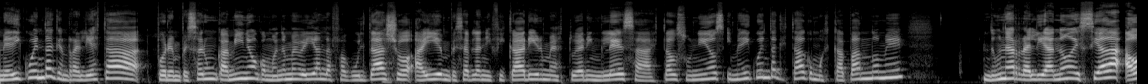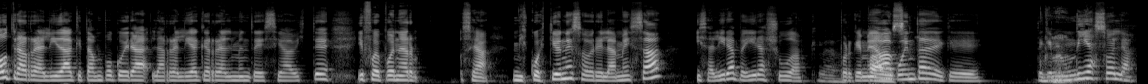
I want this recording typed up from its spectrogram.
me di cuenta que en realidad estaba por empezar un camino, como no me veía en la facultad, yo ahí empecé a planificar irme a estudiar inglés a Estados Unidos y me di cuenta que estaba como escapándome de una realidad no deseada a otra realidad que tampoco era la realidad que realmente deseaba, ¿viste? Y fue poner, o sea, mis cuestiones sobre la mesa y salir a pedir ayuda, porque me daba cuenta de que, de que me hundía sola.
